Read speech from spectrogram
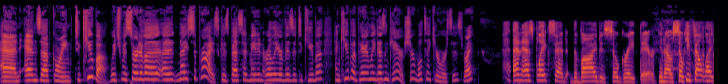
and ends up going to Cuba, which was sort of a, a nice surprise because Bess had made an earlier visit to Cuba and Cuba apparently doesn't care. Sure, we'll take your horses, right? And as Blake said, the vibe is so great there, you know. So he felt like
